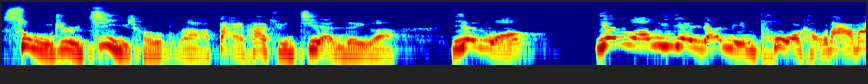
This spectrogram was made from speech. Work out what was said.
送至蓟城啊，带他去见这个燕王。燕王一见冉闵，破口大骂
